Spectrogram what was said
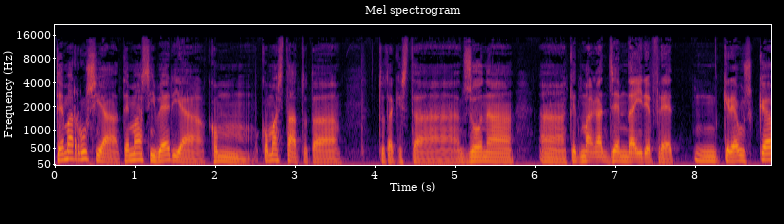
tema Rússia, tema Sibèria, com, com està tota, tota aquesta zona, eh, aquest magatzem d'aire fred? Mm, Creus que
